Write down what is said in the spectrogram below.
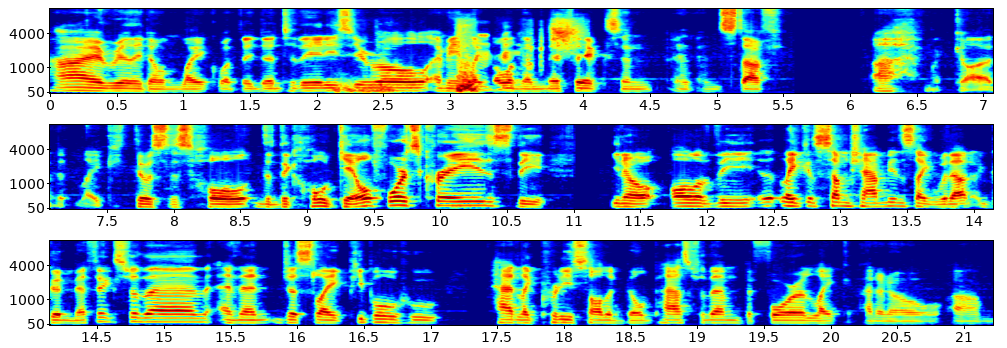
I really don't like what they did to the ADC role. I mean, like all of the mythics and, and, and stuff. Oh my god! Like there was this whole the, the whole Gale Force craze. The you know all of the like some champions like without good mythics for them, and then just like people who had like pretty solid build paths for them before like I don't know, um,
